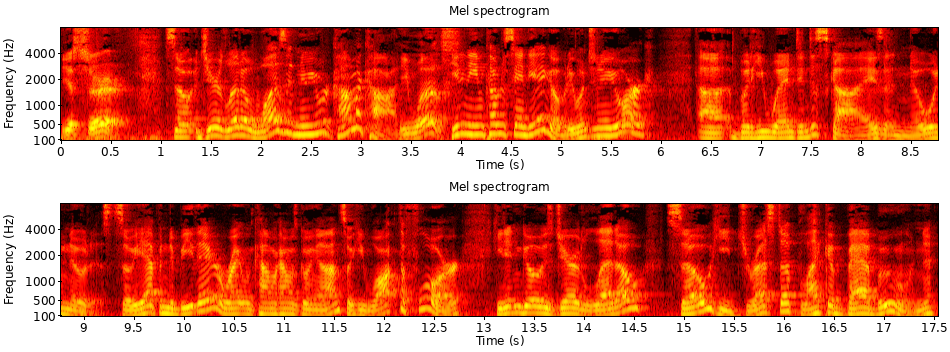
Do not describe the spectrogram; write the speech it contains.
Yes, sir. So Jared Leto was at New York Comic Con. He was. He didn't even come to San Diego, but he went to New York. Uh, but he went in disguise and no one noticed. So he happened to be there right when Comic Con was going on. So he walked the floor. He didn't go as Jared Leto, so he dressed up like a baboon.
